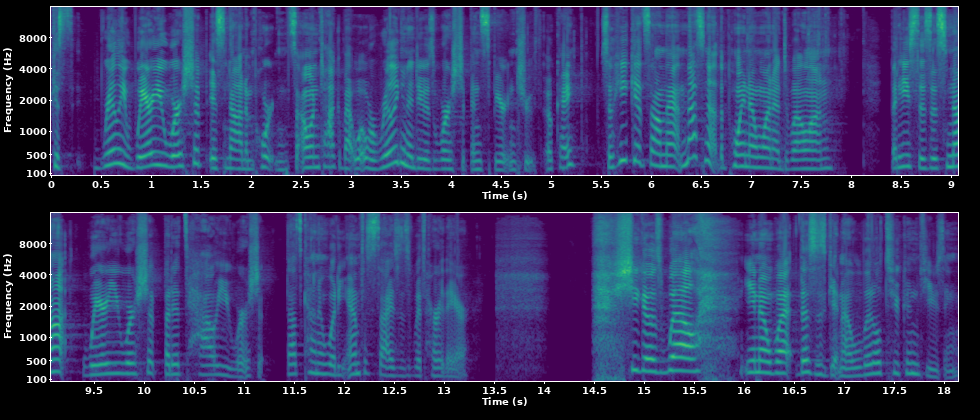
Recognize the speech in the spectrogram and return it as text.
Because really, where you worship is not important. So I want to talk about what we're really going to do is worship in spirit and truth, okay? So he gets on that, and that's not the point I want to dwell on. But he says it's not where you worship, but it's how you worship. That's kind of what he emphasizes with her there. She goes, Well, you know what? This is getting a little too confusing.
